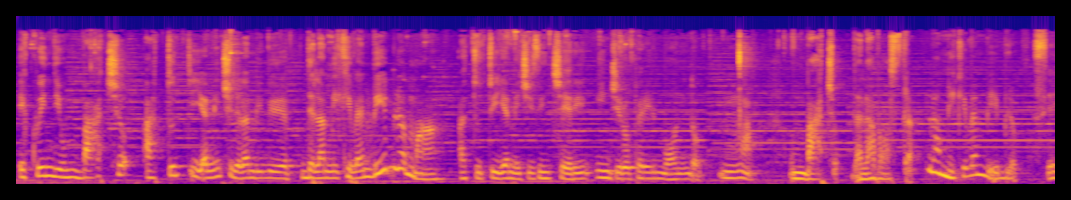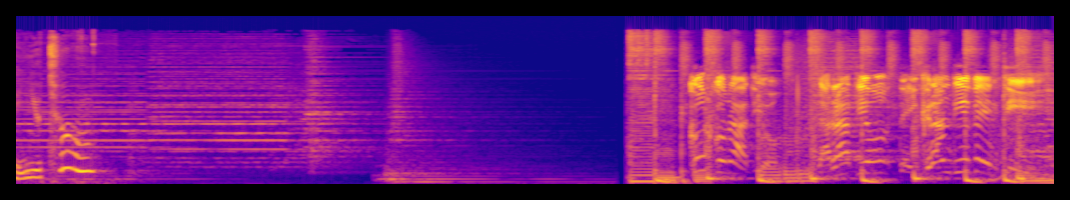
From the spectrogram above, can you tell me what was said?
e quindi un bacio a tutti gli amici della, Bibbia, dell'Amica in Biblio, ma a tutti gli amici sinceri in giro per il mondo. Un bacio dalla vostra, l'Amica in Biblio. See you too! Corco Radio, la radio dei grandi eventi.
